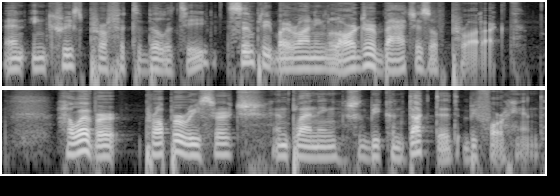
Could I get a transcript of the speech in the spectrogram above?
and increased profitability simply by running larger batches of product. However, proper research and planning should be conducted beforehand.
